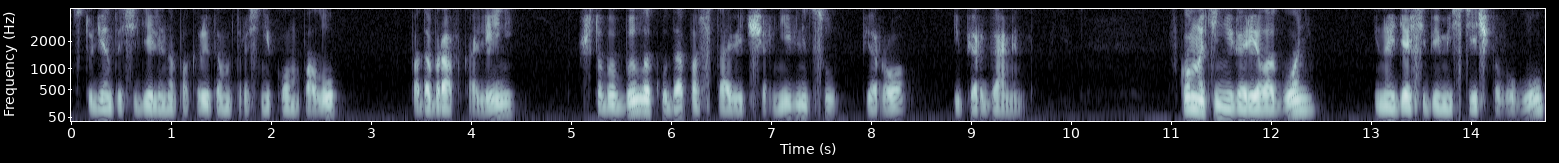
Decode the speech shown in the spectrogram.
Студенты сидели на покрытом тростником полу, подобрав колени, чтобы было куда поставить чернильницу, перо и пергамент. В комнате не горел огонь, и найдя себе местечко в углу,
